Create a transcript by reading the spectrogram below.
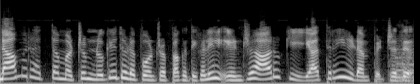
நாமரத்தம் மற்றும் நுகைதொட போன்ற பகுதிகளில் இன்று ஆரோக்கிய யாத்திரை இடம்பெற்றது.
